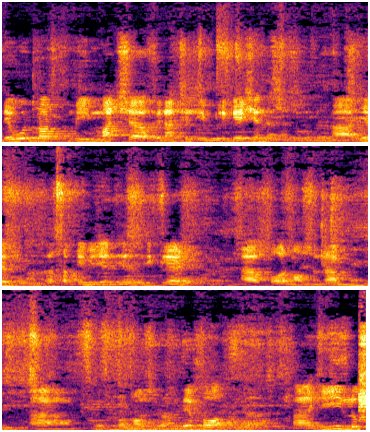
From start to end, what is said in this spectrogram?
there would not be much uh, financial implications uh, if a subdivision is declared uh, for uh, Mawsynram Therefore, uh, he looked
